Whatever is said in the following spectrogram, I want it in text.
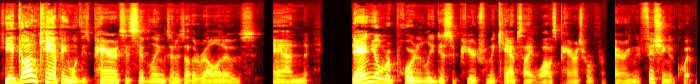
He had gone camping with his parents, his siblings, and his other relatives, and Daniel reportedly disappeared from the campsite while his parents were preparing the fishing equipment.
